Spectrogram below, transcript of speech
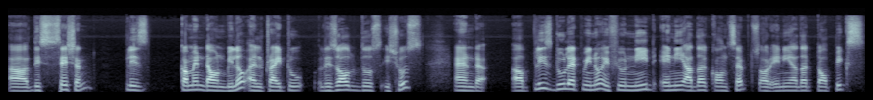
uh, this session, please comment down below. I'll try to resolve those issues and uh, please do let me know if you need any other concepts or any other topics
